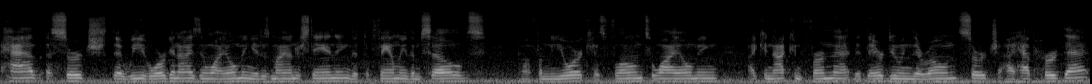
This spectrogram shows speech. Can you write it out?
have a search that we've organized in Wyoming. It is my understanding that the family themselves uh, from New York has flown to Wyoming. I cannot confirm that, that they're doing their own search. I have heard that.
